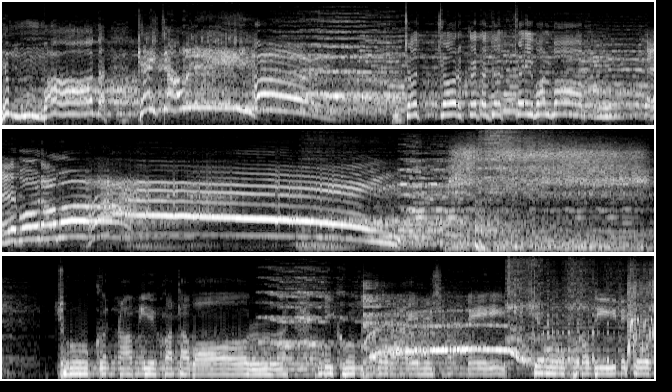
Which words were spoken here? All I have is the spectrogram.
হিম্মত কে জচ্চরকে তো জচ্চরি বলব। এবার আমার চোখ নামিয়ে কথা বল। নিকুঞ্জ রায়ের সামনে কেউ কোনোদিন চোখ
